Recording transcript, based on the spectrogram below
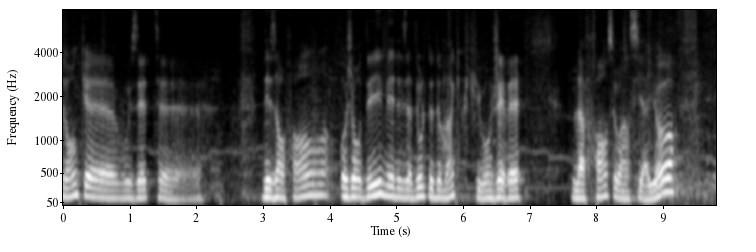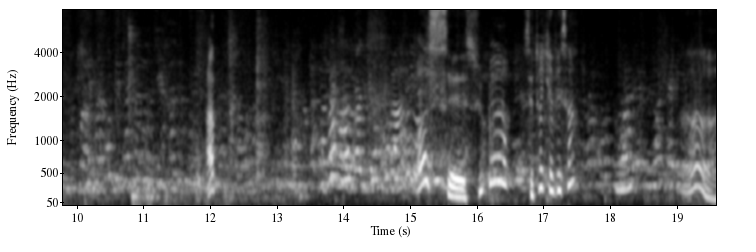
Donc, euh, vous êtes euh, des enfants aujourd'hui, mais les adultes de demain qui vont gérer la France ou ainsi ailleurs. Hop Oh, c'est super C'est toi qui as fait ça? Ah.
